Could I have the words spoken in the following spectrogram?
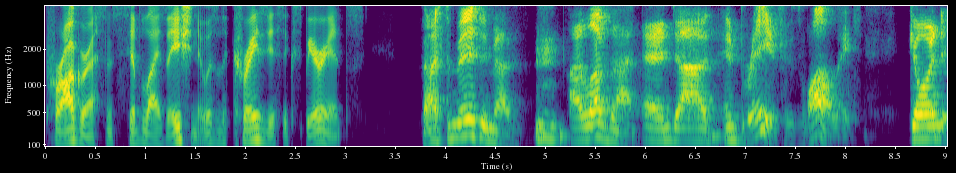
progress and civilization. It was the craziest experience. That's amazing, man. I love that. And uh and brave as well. Like going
